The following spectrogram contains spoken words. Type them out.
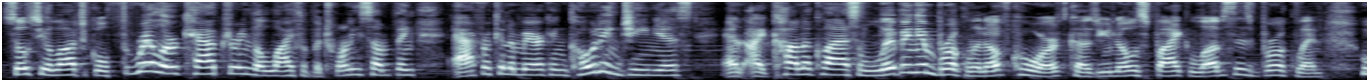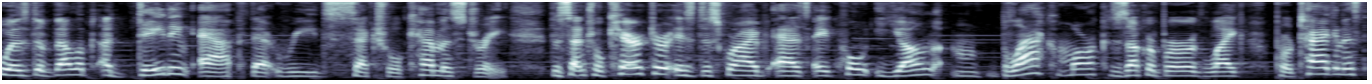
sociological thriller capturing the life of a 20 something African American coding genius and iconoclast living in Brooklyn, of course, because you know Spike loves his Brooklyn, who has developed a dating app that reads sexual chemistry. The central character is described as a quote, young black Mark Zuckerberg like protagonist,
